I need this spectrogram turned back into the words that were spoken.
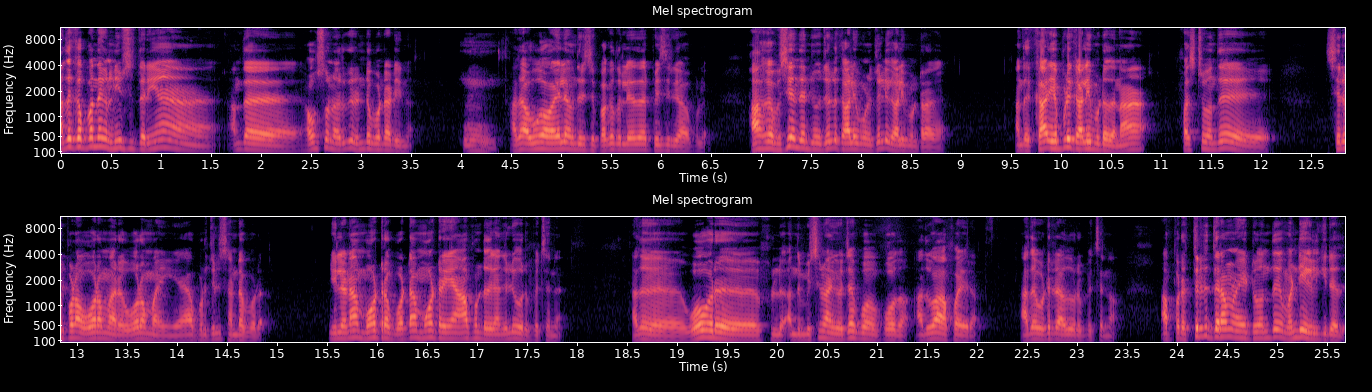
அதுக்கப்புறம் தான் நியூஸ் தெரியும். அந்த ஹவுஸ் ஓனருக்கு ரெண்டு பொண்டாட்டின்னு. அது அவங்க வயலில் வந்துருச்சு. பக்கத்துலேயே தான் பேசியிருக்காப்புல ஆக விஷயம் தெரிஞ்சு சொல்லி காலி பண்ண சொல்லி காலி பண்ணுறாங்க அந்த கா எப்படி காலி பண்ணுறதுன்னா ஃபஸ்ட்டு வந்து செருப்பெல்லாம் ஓரமாக இரு ஓரமாயிங்க அப்படின்னு சொல்லி சண்டை போட. இல்லைன்னா மோட்டரை போட்டால் மோட்டரை ஏன் ஆஃப் பண்ணுறதுன்னு சொல்லி ஒரு பிரச்சனை. அது ஓவர் ஃபுல் அந்த மிஷின் வாங்கி வச்சா போ போதும். அதுவாக ஆஃப் ஆயிரும். அதை விட்டுட்டு அது ஒரு பிரச்சனை அப்புறம் திருட்டுத்தரம் நைட்டு வந்து வண்டியை கிழிக்கிறது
